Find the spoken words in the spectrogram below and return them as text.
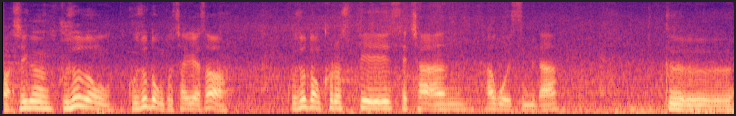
아, 지금 구소동, 구소동 도착해서 구소동 크로스핏 세찬 하고 있습니다. 그,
